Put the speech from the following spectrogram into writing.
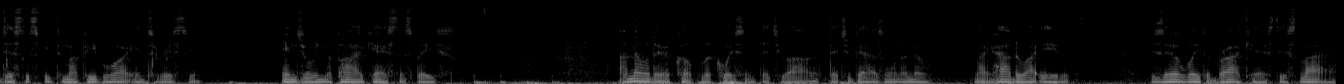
just to speak to my people who are interested in joining the podcasting space. I know there are a couple of questions that you all that you guys want to know, like how do I edit? Is there a way to broadcast this live?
